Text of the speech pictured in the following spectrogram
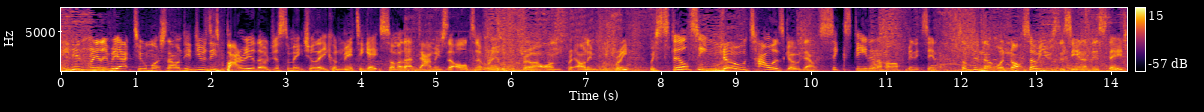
he didn't really react too much to that one. Did use his barrier, though, just to make sure that he could mitigate some of that damage that Alternate were able to throw out on, on him for free. We still see no towers go down. 16 and a half minutes in, something that we're not so used to seeing at this stage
